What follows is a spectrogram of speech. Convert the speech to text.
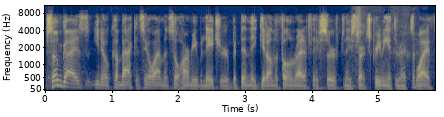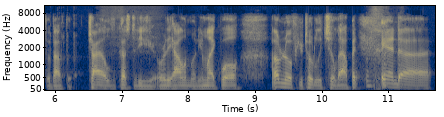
Some guys, you know, come back and say, "Oh, I'm in so harmony with nature," but then they get on the phone right after they've surfed and they start screaming at their ex-wife about the child custody or the alimony. I'm like, well, I don't know if you're totally chilled out, but and. uh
